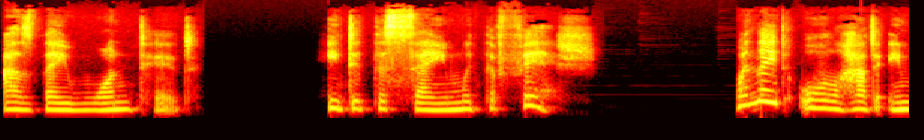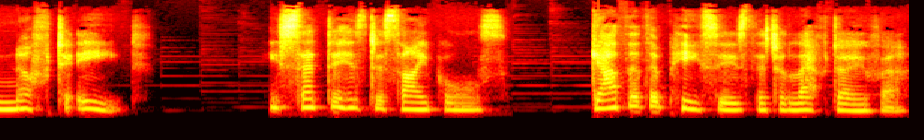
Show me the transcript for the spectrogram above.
as they wanted. He did the same with the fish. When they'd all had enough to eat, he said to his disciples, Gather the pieces that are left over,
